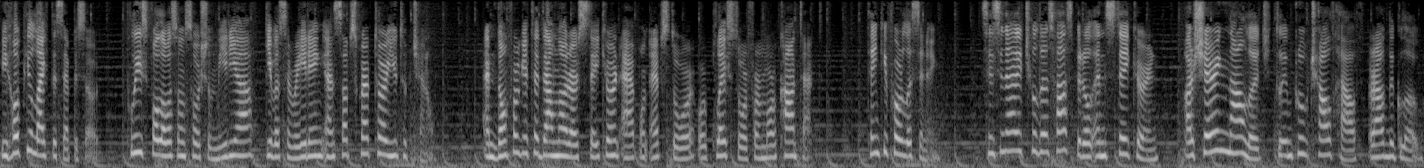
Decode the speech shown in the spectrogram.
We hope you liked this episode. Please follow us on social media, give us a rating, and subscribe to our YouTube channel. And don't forget to download our Stay Current app on App Store or Play Store for more content. Thank you for listening. Cincinnati Children's Hospital and Stay Current are sharing knowledge to improve child health around the globe.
